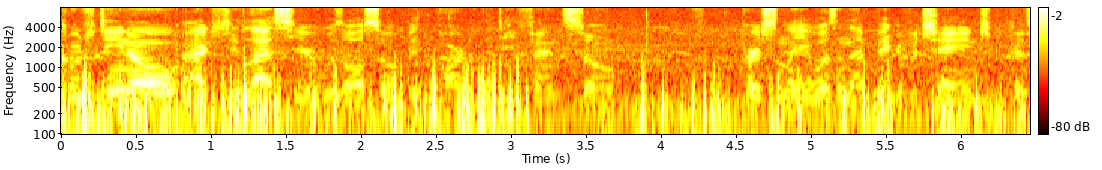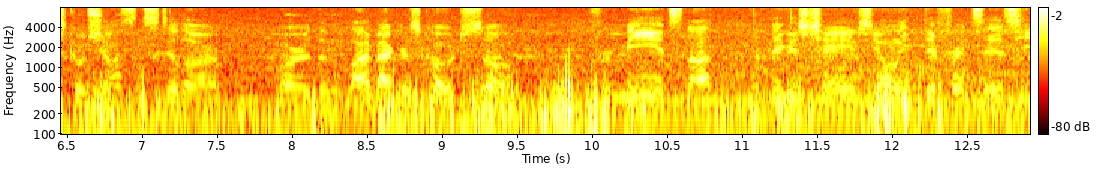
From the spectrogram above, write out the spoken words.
Coach Dino actually last year was also a big part of the defense. So personally, it wasn't that big of a change because Coach Johnson still our, or the linebackers coach. So for me, it's not the biggest change. The only difference is he.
